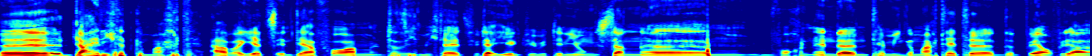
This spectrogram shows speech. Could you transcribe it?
Äh, da hätte ich das gemacht. Aber jetzt in der Form, dass ich mich da jetzt wieder irgendwie mit den Jungs dann ähm, Wochenende einen Termin gemacht hätte, das wäre auch wieder,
